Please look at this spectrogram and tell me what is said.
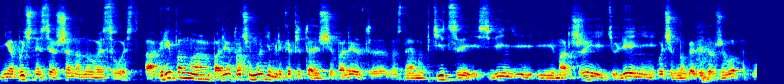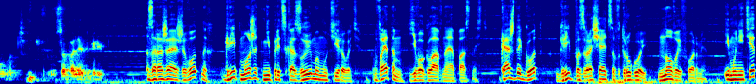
необычное, совершенно новое свойство. А гриппом э, болеют очень многие млекопитающие. Болеют, э, мы знаем, и птицы, и свиньи, и моржи моржи, тюлени, очень много видов животных могут заболеть гриппом. Заражая животных, грипп может непредсказуемо мутировать. В этом его главная опасность. Каждый год грипп возвращается в другой, новой форме. Иммунитет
